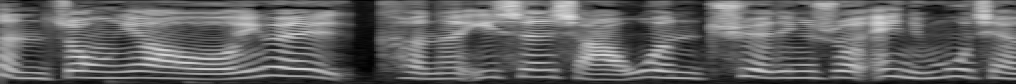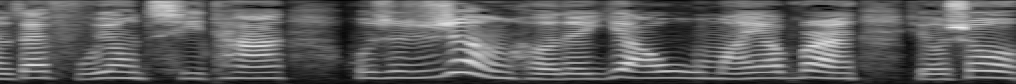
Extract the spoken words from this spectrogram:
很重要哦，因为可能医生想要问确定说，哎，你目前有在服用其他或是任何的药物吗？要不然有时候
